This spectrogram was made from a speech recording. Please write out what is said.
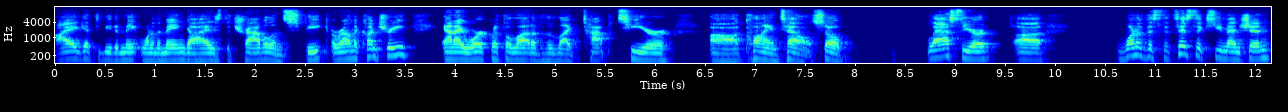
I get to be the main, one of the main guys to travel and speak around the country. And I work with a lot of the like top tier uh, clientele. So last year, uh, one of the statistics you mentioned,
